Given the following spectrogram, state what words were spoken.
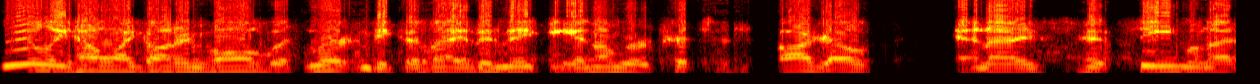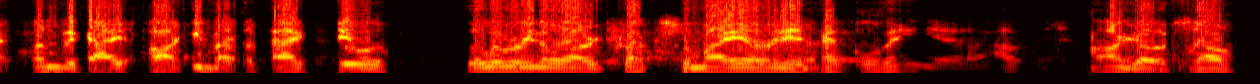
really how I got involved with Norton because I had been making a number of trips to Chicago and I had seen when I, some of the guys talking about the fact that they were delivering a lot of trucks from my area in Pennsylvania Chicago. So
